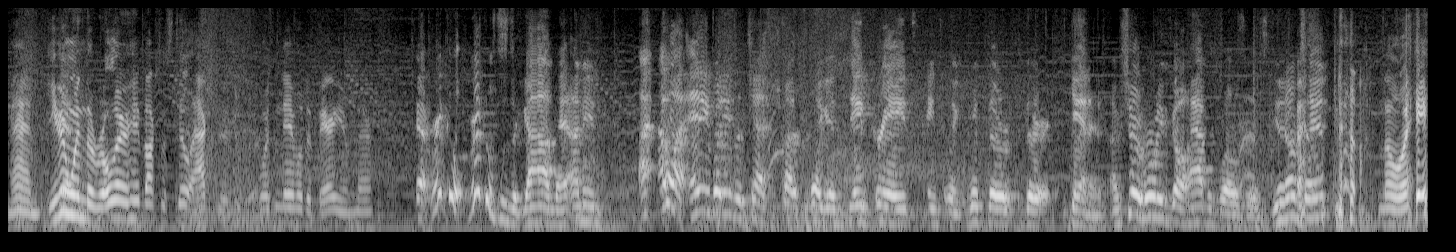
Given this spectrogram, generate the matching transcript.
Man, even Yeah. when the roller hitbox was still active, wasn't able to bury him there. Yeah, Rickles, Rickles is a god, man. I mean, I, I want anybody in the chat to try to play against Dave Creates Inkling with their, their Ganon. I'm sure it won't even go half as well as this. You know what I'm saying? no way.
